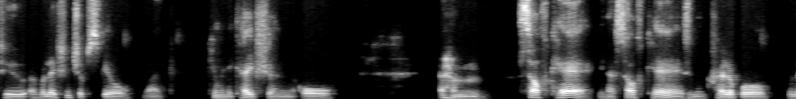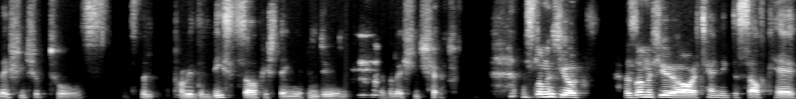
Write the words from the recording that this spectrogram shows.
to a relationship skill like communication or um, self-care you know self-care is an incredible relationship tool it's, it's the, probably the least selfish thing you can do in a relationship as long as you're as long as you are attending to self-care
